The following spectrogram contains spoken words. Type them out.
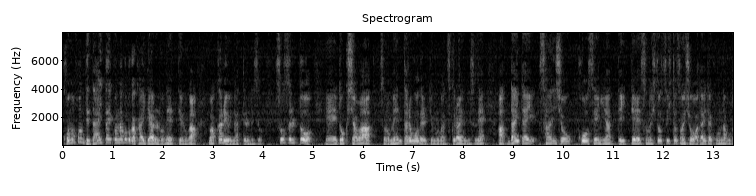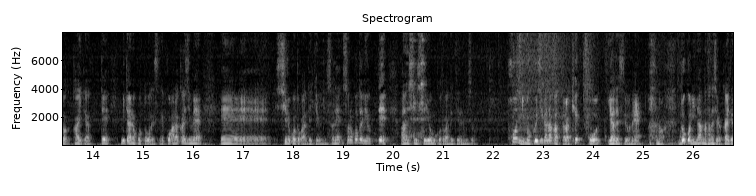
この本って大体こんなことが書いてあるのねっていうのが分かるようになってるんですよ。そうすると、えー、読者はそのメンタルモデルっていうものが作られるんですね。あ、大体3章構成になっていて、その一つ一つの章は大体こんなことが書いてあって、みたいなことをですね、こうあらかじめ、えー、知ることができるんですよね。そのことによって安心して読むことができるんですよ。本に目次がなかったら結構嫌ですよね。あの、どこに何の話が書いて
